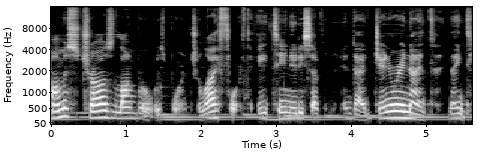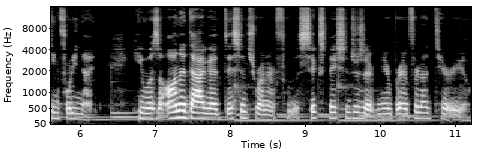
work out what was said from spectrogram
Thomas Charles Longboat was born July 4, 1887, and died January 9, 1949. He was an Onondaga distance runner from the Six Nations Reserve near Brantford, Ontario,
